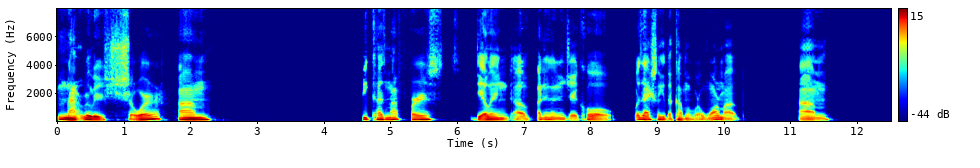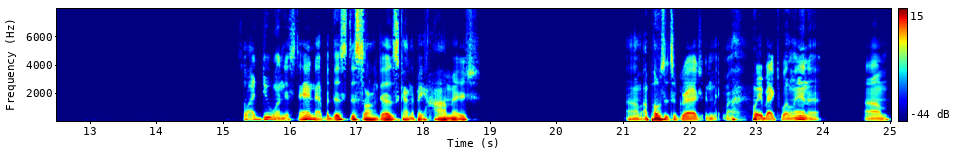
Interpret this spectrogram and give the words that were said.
I'm not really sure. Um, because my first dealing of understanding J. Cole was actually the come over warm up. Um, so I do understand that, but this this song does kind of pay homage. Um, I posted to Grudge and made my way back to Atlanta, um,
